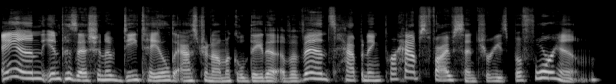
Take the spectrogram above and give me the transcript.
And in possession of detailed astronomical data of events happening perhaps five centuries before him.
